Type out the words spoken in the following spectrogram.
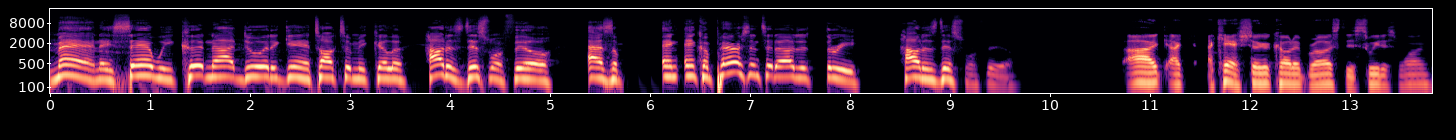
Man, they said we could not do it again. Talk to me, Killer. How does this one feel as a in, in comparison to the other three? How does this one feel? I I I can't sugarcoat it, bro. It's the sweetest one.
